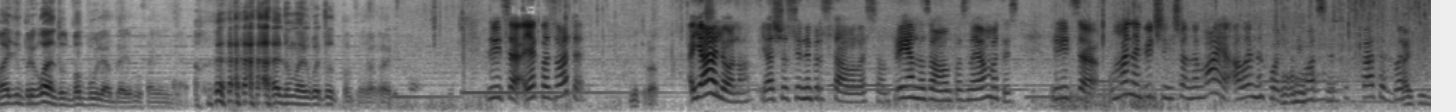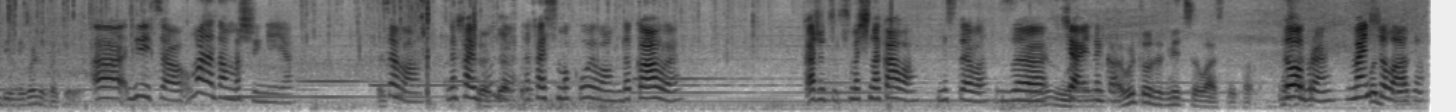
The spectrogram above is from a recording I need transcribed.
Мы один приходим, тут бабуля, блядь, глухо не знаю. Думаю, вот тут поговорим. Дивіться, а як вас звати? Метро. А я Альона. Я щось і не представилася. Приємно з вами познайомитись. Дивіться, у мене більше нічого немає, але не хочу вас відпускати А без. тебе не хочешь такого? А, дивіться, у мене там в машині є. Це вам. Нехай буде, дякую. нехай смакує вам до кави. Кажуть, тут смачна кава місцева з Не знаю. чайника. А вы тоже меньше ластиков. Добре, менше лазу.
